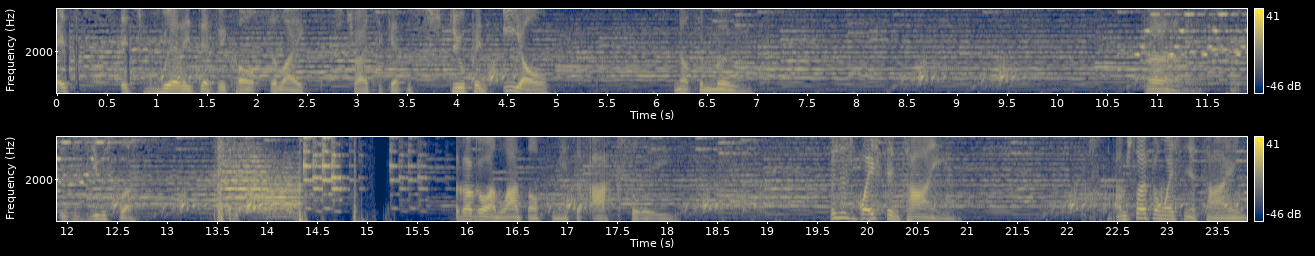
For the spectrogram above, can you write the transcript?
It's it's really difficult to like to try to get the stupid eel not to move. Ugh, this is useless. I gotta go on land now for me to actually. This is wasting time. I'm sorry if I'm wasting your time.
